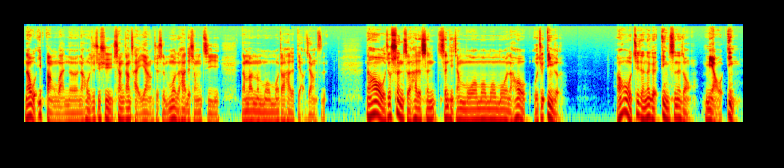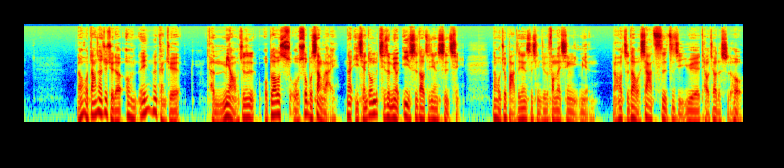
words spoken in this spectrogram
然后我一绑完呢，然后我就继续像刚才一样，就是摸着他的胸肌，然后慢慢摸摸到他的屌这样子。然后我就顺着他的身身体这样摸摸摸摸，然后我就硬了。然后我记得那个硬是那种秒硬。然后我当下就觉得，哦，诶，那感觉很妙，就是我不知道我说我说不上来。那以前都其实没有意识到这件事情。那我就把这件事情就是放在心里面，然后直到我下次自己约调教的时候，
